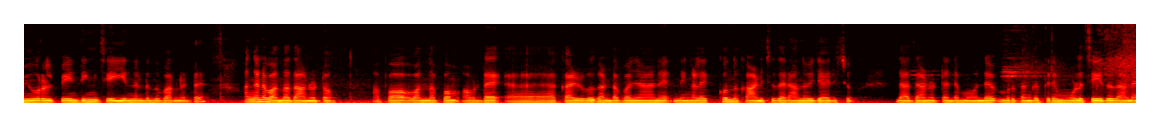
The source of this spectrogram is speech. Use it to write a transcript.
മ്യൂറൽ പെയിന്റിങ് ചെയ്യുന്നുണ്ടെന്ന് പറഞ്ഞിട്ട് അങ്ങനെ വന്നതാണ് കേട്ടോ. അപ്പോൾ വന്നപ്പം അവിടെ കഴിവ് കണ്ടപ്പോൾ ഞാൻ നിങ്ങളെയൊക്കെ ഒന്ന് കാണിച്ചു തരാമെന്ന് വിചാരിച്ചു. അതാണ് കേട്ടോ എന്റെ മോന്റെ മൃദംഗത്തിന് മുകളിൽ ചെയ്തതാണ്.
